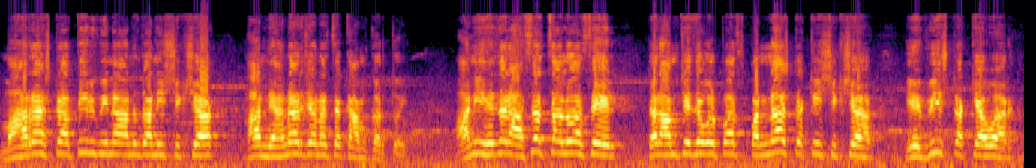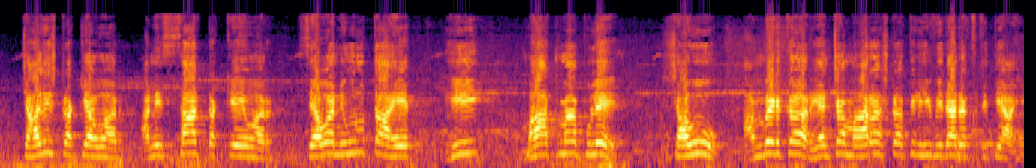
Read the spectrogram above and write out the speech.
महाराष्ट्रातील विना अनुदानित शिक्षक हा ज्ञानार्जनाचं काम करतोय. आणि हे जर असंच चालू असेल तर आमचे जवळपास पन्नास टक्के शिक्षक हे वीस टक्क्यावर चाळीस टक्क्यावर आणि साठ टक्केवर सेवानिवृत्त आहेत ही महात्मा फुले शाहू आंबेडकर यांच्या महाराष्ट्रातील ही विदारक स्थिती आहे.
